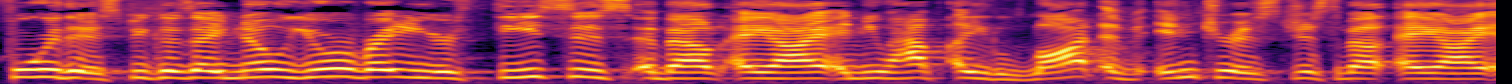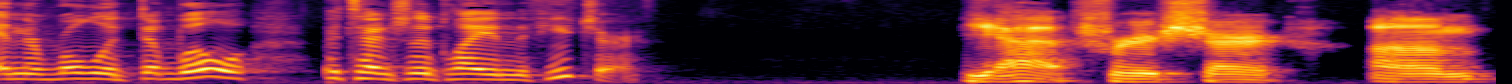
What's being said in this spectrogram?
for this? Because I know you're writing your thesis about AI and you have a lot of interest just about AI and the role it will potentially play in the future. Yeah, for sure. Um,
